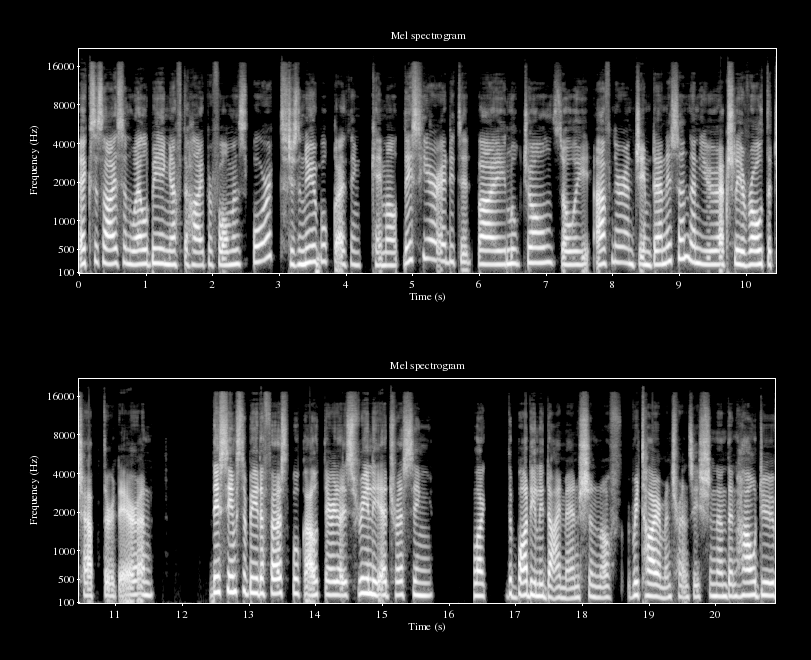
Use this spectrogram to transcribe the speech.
Exercise and Wellbeing After High Performance Sport, which is a new book I think came out this year, edited by Luke Jones, Zoe Avner, and Jim Denison. And you actually wrote the chapter there. And this seems to be the first book out there that is really addressing like the bodily dimension of retirement transition and then how do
